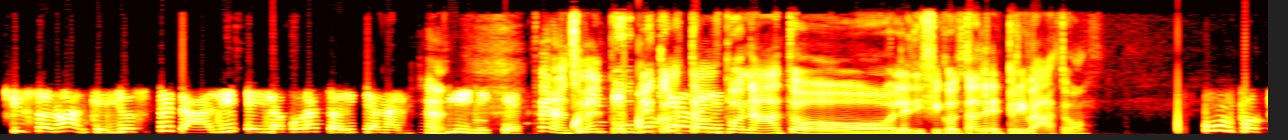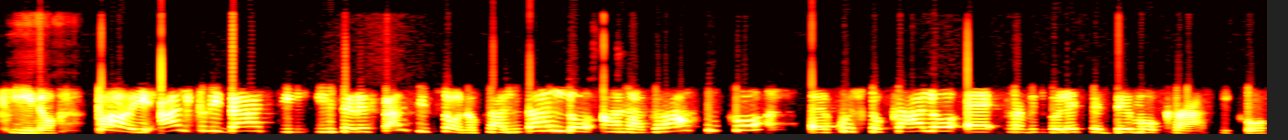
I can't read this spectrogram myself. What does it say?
ci sono anche gli ospedali e i laboratori di analisi Eh, cliniche. Però insomma il Quindi, pubblico ha ovviamente- tamponato le difficoltà del privato. Un pochino. Poi altri dati interessanti sono che a livello anagrafico eh, questo calo è tra virgolette democratico,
